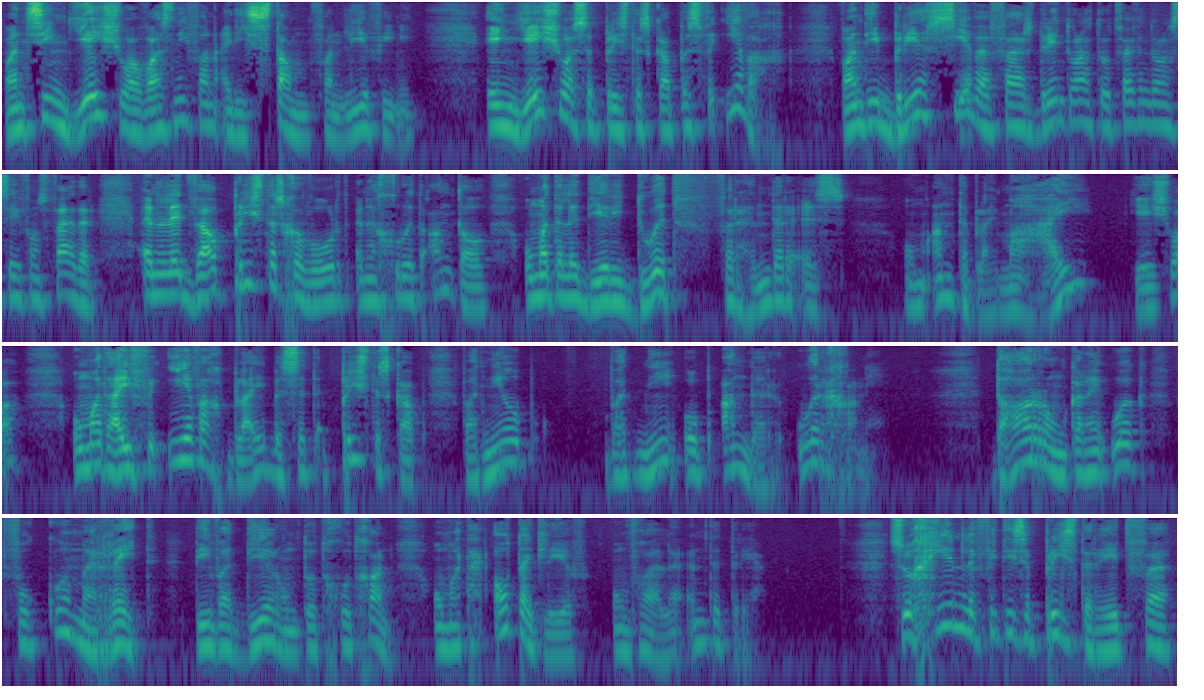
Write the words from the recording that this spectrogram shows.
Want sien Yeshua was nie van uit die stam van Levi nie. En Yeshua se priesterskap is vir ewig. Want Hebreërs 7 vers 23 tot 25 sê vir ons verder: "En hulle het wel priesters geword in 'n groot aantal omdat hulle deur die dood verhinder is om aan te bly. Maar hy, Yeshua, omdat hy vir ewig bly, besit 'n priesterskap wat nie op wat nie op ander oorgaan nie. Daarom kan hy ook volkome red die wat deur hom tot God gaan, omdat hy altyd leef om vir hulle in te tree. So geen Levitiese priester het vir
